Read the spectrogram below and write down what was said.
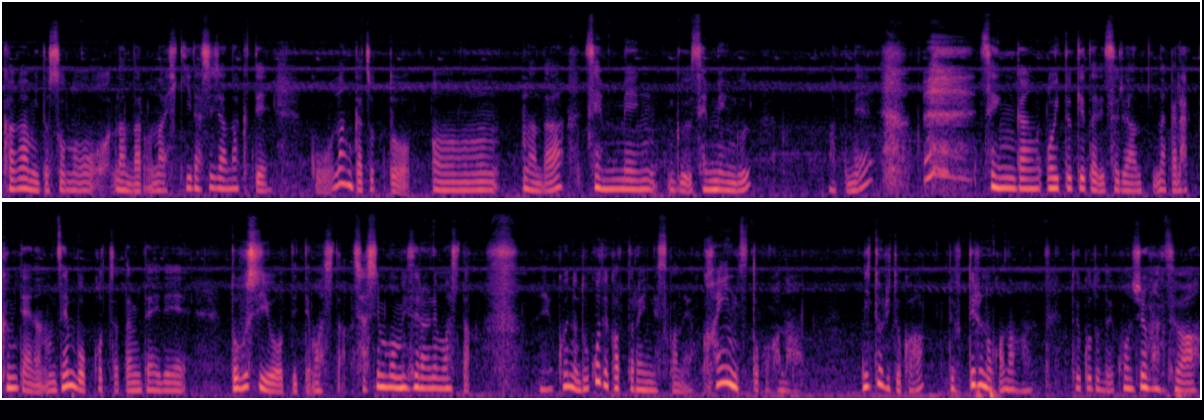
鏡とそのなんだろうな引き出しじゃなくてこうなんかちょっとうーんなんだ洗面具洗面具？待ってね。洗顔置いとけたりするなんかラックみたいなのも全部落っこっちゃったみたいでどうしようって言ってました。写真も見せられました、ね、こういうのどこで買ったらいいんですかね。カインズとかかな。ニトリとか？で売ってるのかな。ということで今週末は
